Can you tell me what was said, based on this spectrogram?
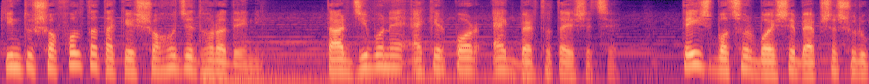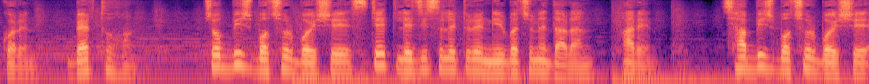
কিন্তু সফলতা তাকে সহজে ধরা দেয়নি। তার জীবনে একের পর এক ব্যর্থতা এসেছে। তেইশ বছর বয়সে ব্যবসা শুরু করেন, ব্যর্থ হন। চব্বিশ বছর বয়সে স্টেট লেজিসলেটরের নির্বাচনে দাঁড়ান, হারেন। ২৬ বছর বয়সে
